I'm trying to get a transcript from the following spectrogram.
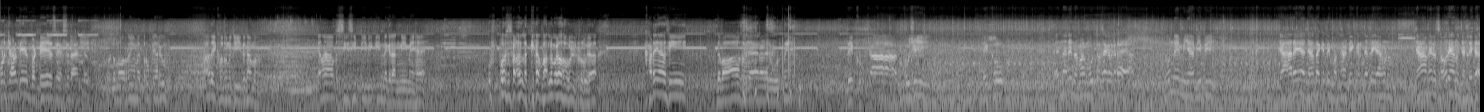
ਹੁਣ ਚੜ ਗਏ ਵੱਡੇ 6 ਲਾਈਨ ਤੇ ਗੁੱਡ ਮਾਰਨਿੰਗ ਮਿੱਤਰੋ, ਪਿਆਰਿਓ। ਆ ਦੇਖੋ ਤੁਹਾਨੂੰ ਚੀਜ਼ ਦਿਖਾਵਾਂ। ਕਹਿੰਦਾ ਆਪ ਸੀਸੀਟੀਵੀ ਕੀ ਨਿਗਰਾਨੀ में ਹੈ। ਉੱਪਰ ਸਾਲਾ ਲੱਗਿਆ, ਵੱਲ ਬੜਾ ਹੋਲਡਰ ਹੋਇਆ। ਖੜੇ ਆ ਅਸੀਂ ਦਵਾਸ ਜੈਨ ਵਾਲੇ ਰੋਡ ਤੇ। ਦੇਖੋ ਚਾ ਖੁਸ਼ੀ। ਦੇਖੋ, ਇਹਨਾਂ ਨੇ ਨਵਾਂ ਮੋਟਰਸਾਈਕਲ ਕਢਾਇਆ। ਦੋਨੇ ਮੀਆਂ ਬੀਬੀ ਜਾ ਰਹੇ ਆ, ਜਾਂ ਤਾਂ ਕਿਤੇ ਮੱਥਾ ਟੇਕਣ ਚੱਲੇ ਆ ਹੁਣ। ਜਾਂ ਫਿਰ ਸਹੁਰਿਆਂ ਨੂੰ ਚੱਲੇ ਆ।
